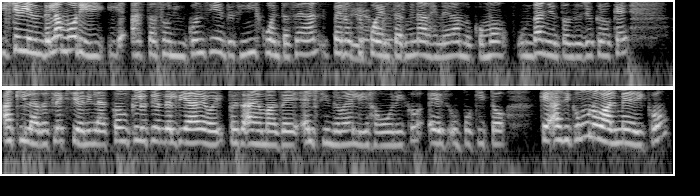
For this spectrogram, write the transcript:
y que vienen del amor y, y hasta son inconscientes y ni cuenta se dan, pero Sí, que de pueden terminar generando como un daño. Entonces yo creo que aquí la reflexión y la conclusión del día de hoy, pues además del el síndrome del hijo único, es un poquito que así como uno va al médico,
